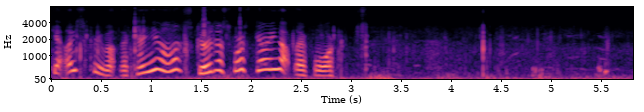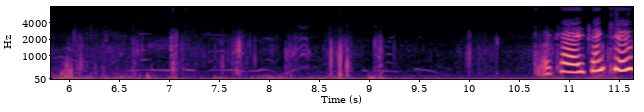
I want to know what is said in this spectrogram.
Get ice cream up there, can you? Oh, that's good. That's worth going up there for. Okay, thank you.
